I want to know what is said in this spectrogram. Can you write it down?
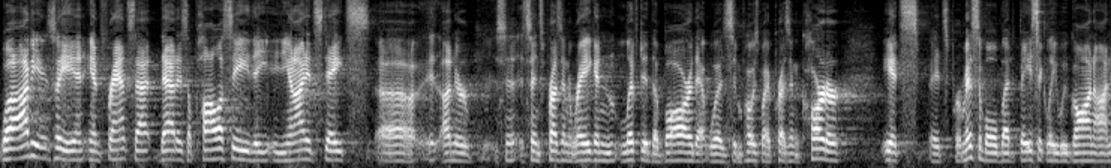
Well, obviously, in, in France, that, that is a policy. The, the United States, uh, under since President Reagan lifted the bar that was imposed by President Carter, it's it's permissible. But basically, we've gone on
